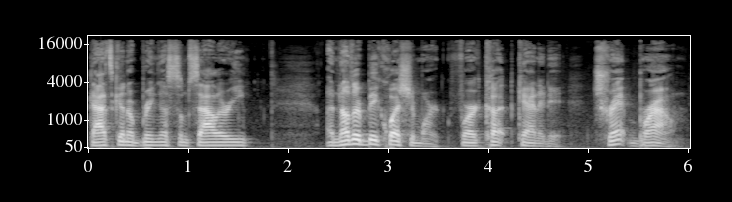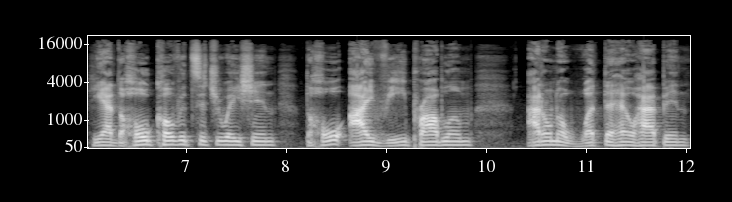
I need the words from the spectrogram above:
That's going to bring us some salary. Another big question mark for our cut candidate. Trent Brown. He had the whole COVID situation, the whole IV problem. I don't know what the hell happened,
